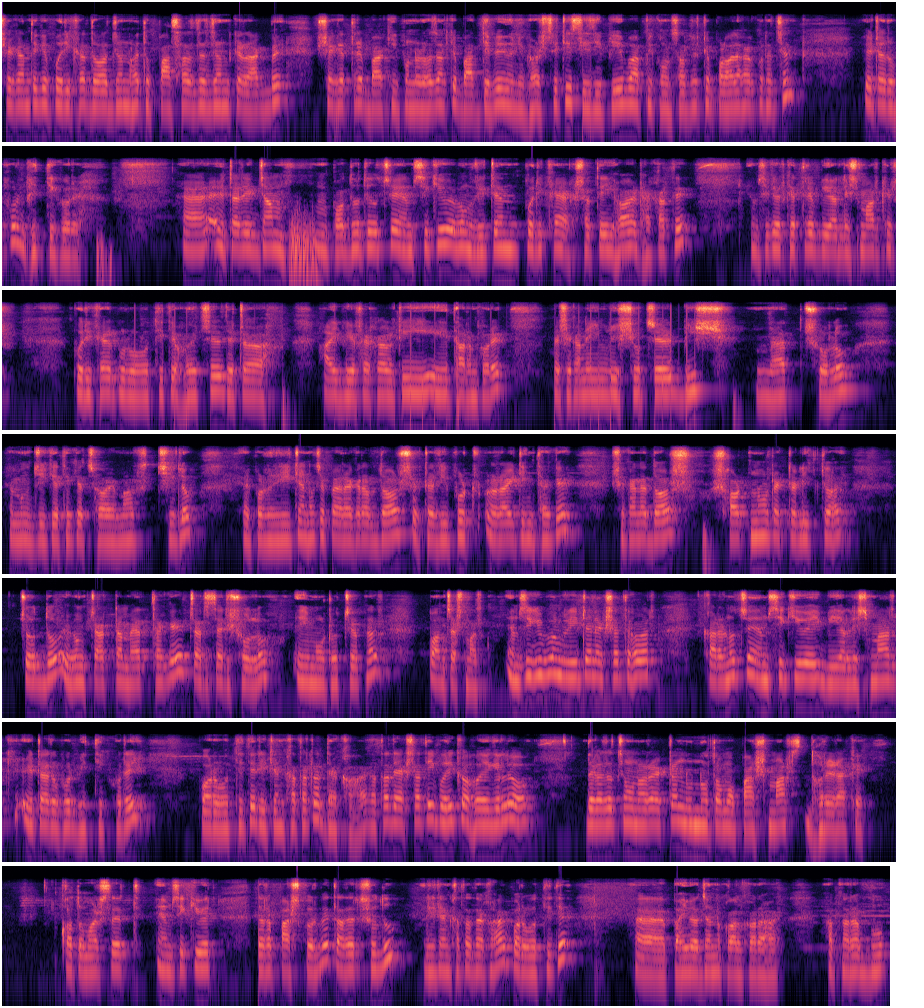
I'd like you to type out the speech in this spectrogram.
সেখান থেকে পরীক্ষা দেওয়ার জন্য হয়তো পাঁচ হাজার জনকে রাখবে। সেক্ষেত্রে বাকি পনেরো হাজারকে বাদ দেবে ইউনিভার্সিটি সিজিপিএ বা আপনি কোন সাবজেক্টে পড়ালেখা করেছেন, এটার উপর ভিত্তি করে। এটার এক্সাম পদ্ধতি হচ্ছে এমসিকিউ এবং রিটার্ন পরীক্ষা একসাথেই হয় ঢাকাতে। এমসিকিউর ক্ষেত্রে বিয়াল্লিশ মার্কের পরীক্ষার পূর্ববর্তীতে হয়েছে, যেটা আইবিএ ফ্যাকাল্টি ধারণ করে। সেখানে ইংলিশ হচ্ছে বিশ ম্যাথ ষোলো এবং জিকে থেকে ছয় মার্কস ছিল। এরপরে রিটার্ন হচ্ছে প্যারাগ্রাফ দশ, একটা রিপোর্ট রাইটিং থাকে। সেখানে দশ শর্ট নোট একটা লিখতে হয়, চোদ্দ এবং চারটা ম্যাথ থাকে, চার চারি ষোলো, এই মোট হচ্ছে আপনার পঞ্চাশ মার্ক এমসিকিউ এবং রিটার্ন একসাথে হওয়ার কারণ হচ্ছে এমসিকিউ এই বিয়াল্লিশ মার্ক এটার উপর ভিত্তি করেই পরবর্তীতে রিটার্ন খাতাটা দেখা হয়। অর্থাৎ একসাথেই পরীক্ষা হয়ে গেলেও দেখা যাচ্ছে ওনারা একটা ন্যূনতম পাস মার্কস ধরে রাখে। কত মার্কসের এর যারা পাশ করবে, তাদের শুধু রিটার্ন খাতা দেখা হয়। পরবর্তীতে পাইবার জন্য কল করা হয়। আপনারা বুক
